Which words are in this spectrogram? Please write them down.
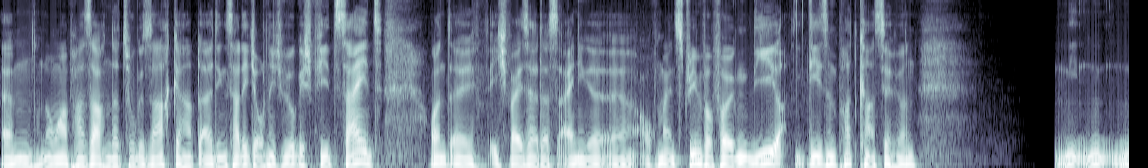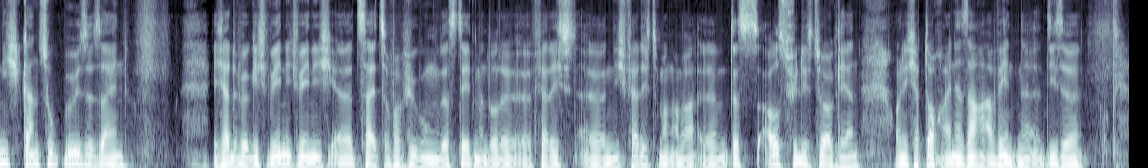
ähm, nochmal ein paar Sachen dazu gesagt gehabt. Allerdings hatte ich auch nicht wirklich viel Zeit. Und äh, ich weiß ja, dass einige äh, auch meinen Stream verfolgen, die diesen Podcast hier hören, nicht ganz so böse sein. Ich hatte wirklich wenig, wenig äh, Zeit zur Verfügung, das Statement oder äh, fertig, äh, nicht fertig zu machen, aber äh, das ausführlich zu erklären. Und ich habe da auch eine Sache erwähnt, ne? diese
